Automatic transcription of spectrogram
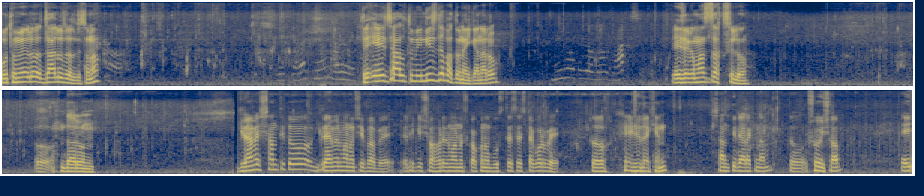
প্রথমে হলো জালু জল দিছো না? তো এই জাল তুমি নিজ দে পাতো নাই কেন আরও? এই জায়গায় মাছ যাচ্ছিল ও, দারুণ। গ্রামের শান্তি তো গ্রামের মানুষই পাবে। এটা কি শহরের মানুষ কখনো বুঝতে চেষ্টা করবে? তো এই যে দেখেন, শান্তির আরেক নাম, তো শৈশব। এই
